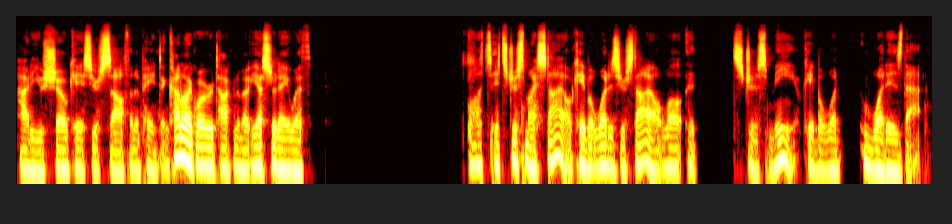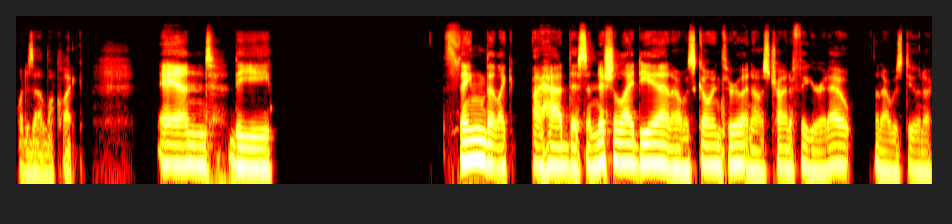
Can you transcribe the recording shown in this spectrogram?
how do you showcase yourself in a painting? Kind of like what we were talking about yesterday with. Well, it's it's just my style. Okay, but what is your style? Well, it's just me. Okay, but what what is that? What does that look like? And the thing that like I had this initial idea and I was going through it and I was trying to figure it out and I was doing a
